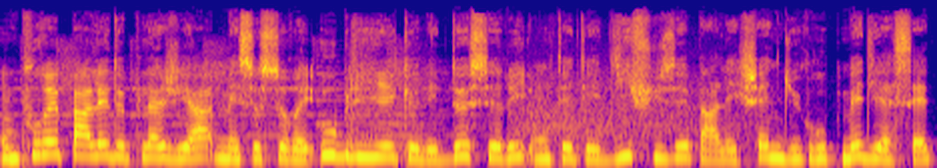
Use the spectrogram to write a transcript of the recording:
On pourrait parler de plagiat, mais ce serait oublier que les deux séries ont été diffusées par les chaînes du groupe Mediaset.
